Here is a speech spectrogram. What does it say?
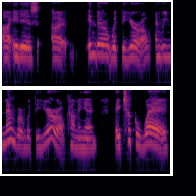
Uh, it is uh, in there with the euro. And remember, with the euro coming in, they took away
